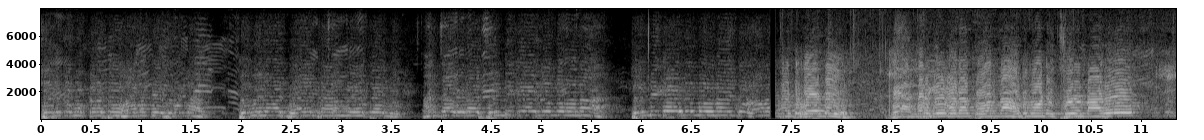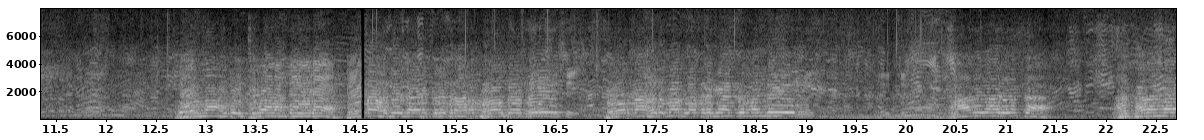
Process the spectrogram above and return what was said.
చెరుకు ముక్కలతో హోమం చేసుకుంటాం తొమ్మిదవ అధ్యాయం ప్రారంభమవుతోంది. అంతా కూడా చెండికాయలున్న చెండికాయలున్న అంటూ హోమం మీ అందరికీ కూడా పూర్ణాహుతి మూట ఇచ్చి ఉన్నారు. పూర్ణాహుతి ఇచ్చిన వాళ్ళంతా కూడా పూర్ణాహుతి కార్యక్రమం ప్రారంభమవుతుంది. పూర్ణాహుతి మాటలు అందరికీ అంటుమంది స్వామి వారి యొక్క సిద్ధరంగళ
